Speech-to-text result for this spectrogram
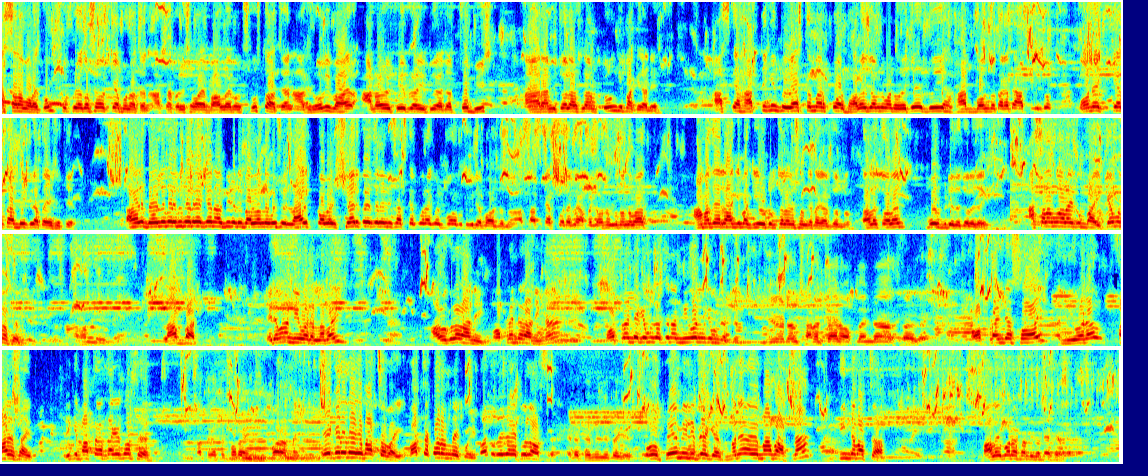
আসসালামু আলাইকুম। সুপ্রিয় দর্শক, কেমন আছেন? আশা করি সবাই ভালো এবং সুস্থ আছেন। আজ রবিবার, আঠারোই ফেব্রুয়ারি দুই হাজার চব্বিশ, আর আমি চলে আসলাম টঙ্গি পাখিরাটে আজকে হাতটি কিন্তু ইস্তেমার পর ভালোই জমজমাট হয়েছে। দুই হাত বন্ধ থাকাতে আজকে কিন্তু অনেক ক্রেতা বিক্রেতা এসেছে। তাহলে ধৈর্য ধরে ভিডিও দেখেন আর ভিডিওটি ভালো লাগলে অবশ্যই লাইক কমেন্ট শেয়ার করে চ্যানেলটি সাবস্ক্রাইব করে রাখবেন পরবর্তী ভিডিও পাওয়ার জন্য। আর সাবস্ক্রাইব করে রাখবেন আপনাকে অসংখ্য ধন্যবাদ। আমাদের রাগি বাকি ইউটিউব চ্যানেলের সঙ্গে থাকার জন্য। তাহলে চলেন মূল ভিডিওতে চলে যাই। আসসালামু আলাইকুম ভাই কেমন আছেন? লাভবাট এটা মানে নিউ মডেল না ভাই? আর ওগুলো রানিং অফলাইনটা রানিং না? অফলাইনটা কেমন যাচ্ছে না নিউ মডেল কেমন যাচ্ছে? নিউ মডেল সাড়ে চার অফলাইনটা ছয় হাজার। অফলাইনটা ছয় আর নিউ মডেল সাড়ে চার এটা কি বাচ্চা কাচ্চা আগে করছে? কাছে কাছে করায়নি করার নাই। এখানে দেখে বাচ্চা ভাই বাচ্চা করার নাই কই? বাচ্চা এই জায়গায় চলে আসছে। এটা ফ্যামিলি প্যাকেজ ও ফ্যামিলি প্যাকেজ মানে মা বাপ না? তিনটা বাচ্চা? ভালোই পড়া শান্তি দেখেন।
